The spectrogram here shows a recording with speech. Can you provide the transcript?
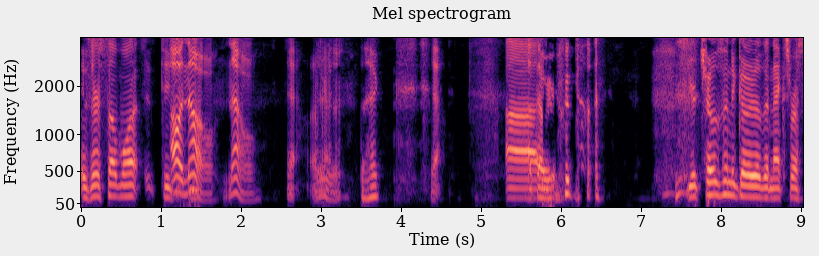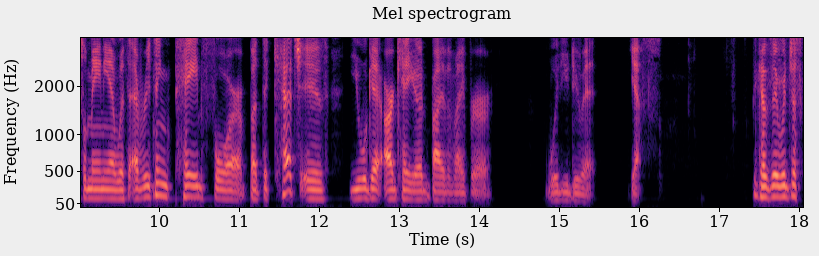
is there someone? Did oh you- no, no. Yeah. Okay. The heck? Yeah. I Uh, thought we moved on. You're chosen to go to the next WrestleMania with everything paid for, but the catch is you will get RKO'd by the Viper. Would you do it? Yes. Because it would just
